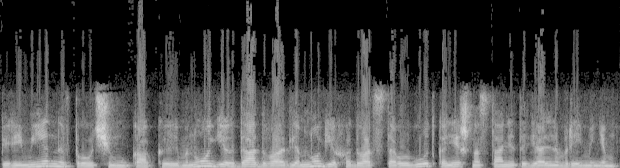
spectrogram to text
перемены, впрочем, как и многих. Да, два, для многих 22 год, конечно, станет идеальным временем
